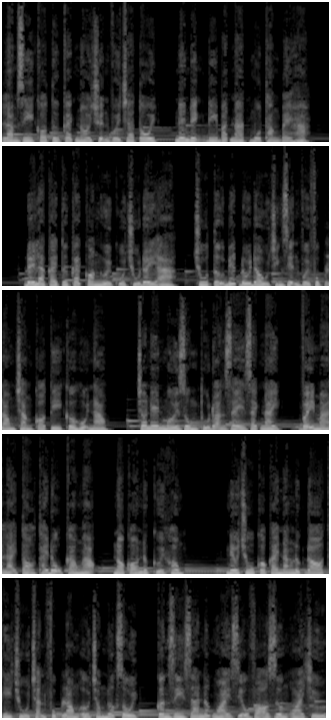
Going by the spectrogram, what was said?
làm gì có tư cách nói chuyện với cha tôi, nên định đi bắt nạt một thằng bé hả? Đấy là cái tư cách con người của chú đấy à, chú tự biết đối đầu chính diện với Phục Long chẳng có tí cơ hội nào. Cho nên mới dùng thủ đoạn rẻ rách này, vậy mà lại tỏ thái độ cao ngạo, nó có nực cười không? Nếu chú có cái năng lực đó thì chú chặn Phục Long ở trong nước rồi, cần gì ra nước ngoài diễu võ dương oai chứ?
